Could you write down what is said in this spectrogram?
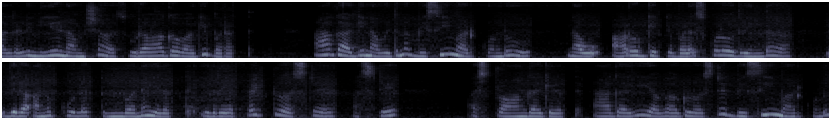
ಅದರಲ್ಲಿ ನೀರಿನ ಅಂಶ ಸುರಾಗವಾಗಿ ಬರುತ್ತೆ. ಹಾಗಾಗಿ ನಾವು ಇದನ್ನು ಬಿಸಿ ಮಾಡಿಕೊಂಡು ನಾವು ಆರೋಗ್ಯಕ್ಕೆ ಬಳಸ್ಕೊಳ್ಳೋದ್ರಿಂದ ಇದರ ಅನುಕೂಲ ತುಂಬಾ ಇರುತ್ತೆ. ಇದರ ಎಫೆಕ್ಟು ಅಷ್ಟೇ ಅಷ್ಟೇ ಸ್ಟ್ರಾಂಗ್ ಆಗಿರುತ್ತೆ. ಹಾಗಾಗಿ ಯಾವಾಗಲೂ ಅಷ್ಟೇ ಬಿಸಿ ಮಾಡಿಕೊಂಡು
